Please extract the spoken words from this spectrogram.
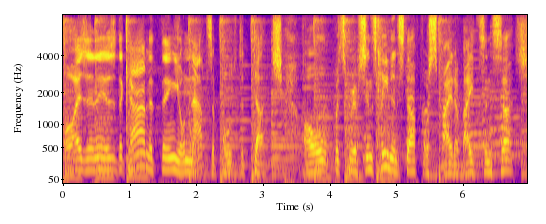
Poison is the kind of thing you're not supposed to touch. Oh, prescriptions, cleaning stuff, or spider bites and such.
